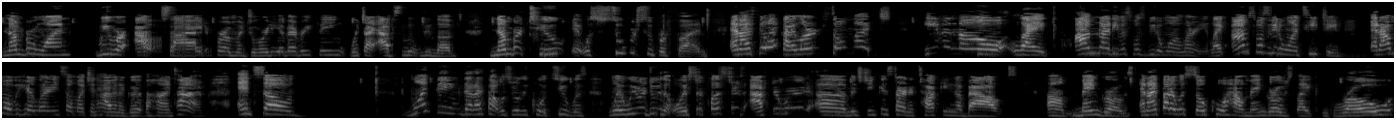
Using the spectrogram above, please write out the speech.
number one, we were outside for a majority of everything, which I absolutely loved. Number two, it was super, super fun. And I feel like I learned so much, even though like I'm not even supposed to be the one learning. Like I'm supposed to be the one teaching, and I'm over here learning so much and having a good behind time. And so one thing that I thought was really cool too was when we were doing the oyster clusters afterward, uh, Ms. Jenkins started talking about um, mangroves, and I thought it was so cool how mangroves like grow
